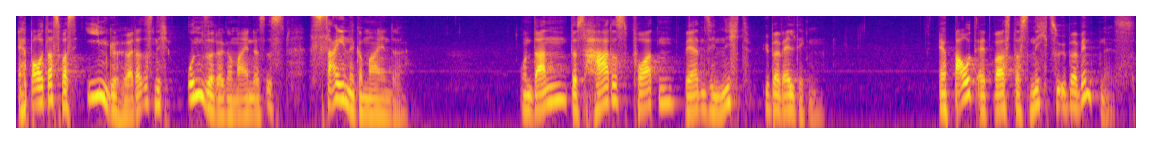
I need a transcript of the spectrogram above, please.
Er baut das, was ihm gehört. Das ist nicht unsere Gemeinde, es ist seine Gemeinde. Und dann des Hades Pforten werden sie nicht überwältigen. Er baut etwas, das nicht zu überwinden ist.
